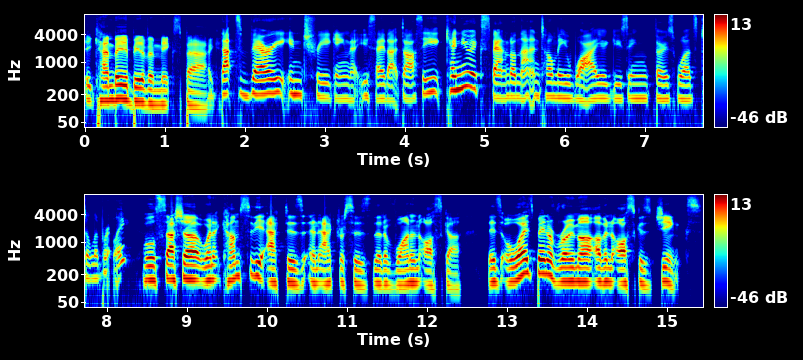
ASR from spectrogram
It can be a bit of a mixed bag. That's very intriguing that you say that, Darcy. Can you expand on that and tell me why you're using those words deliberately? Well, Sasha, when it comes to the actors and actresses that have won an Oscar, there's always been a rumour of an Oscars jinx.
